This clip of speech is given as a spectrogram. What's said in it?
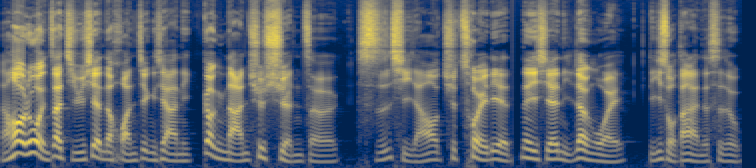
然后，如果你在局限的环境下，你更难去选择拾起，然后去淬炼那些你认为理所当然的事物。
